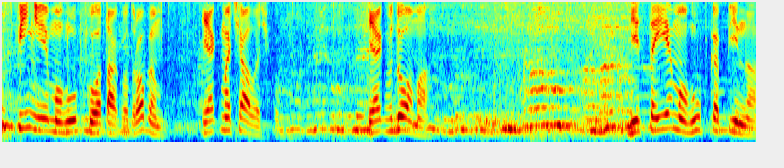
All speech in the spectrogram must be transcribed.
Спінюємо губку, отак от робимо, як мочалочку, як вдома. Дістаємо губка піна.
